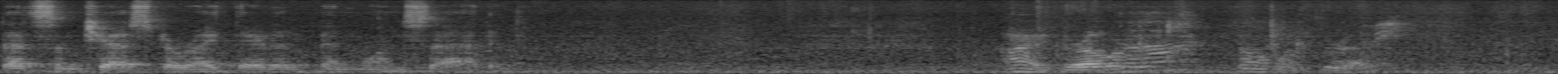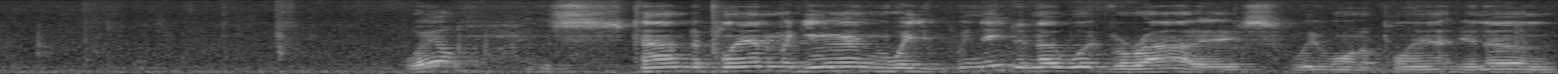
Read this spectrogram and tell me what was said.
that's some Chester right there that have been one-sided. All right, grower. Don't want to grow. Well, it's time to plant them again. We, we need to know what varieties we want to plant, you know. and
